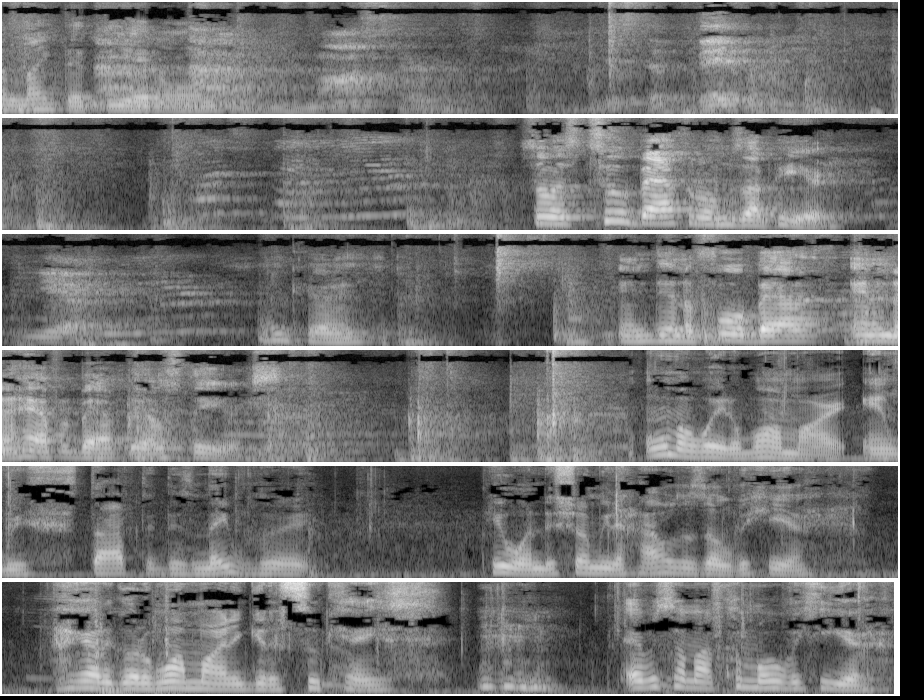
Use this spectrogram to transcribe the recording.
I like that Not, theater a- not a monster. It's the bedroom. So it's two bathrooms up here. Yeah. Okay. And then a full bath and a half a bath downstairs. On my way to Walmart and we stopped at this neighborhood. He wanted to show me the houses over here. I gotta go to Walmart and get a suitcase. Every time I come over here,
